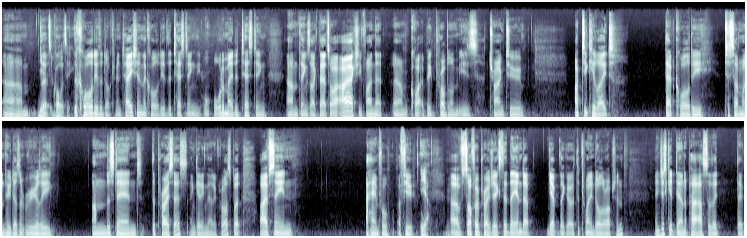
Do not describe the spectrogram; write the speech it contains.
Um, yeah, the- it's quality. the quality of the documentation, the quality of the testing, the automated testing, um, things like that. So I, I actually find that um, quite a big problem is trying to articulate that quality to someone who doesn't really understand the process and getting that across. But I've seen a handful, a few yeah, of software projects that they end up, yep, they go with the twenty dollar option, and just get down a path. So they, they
